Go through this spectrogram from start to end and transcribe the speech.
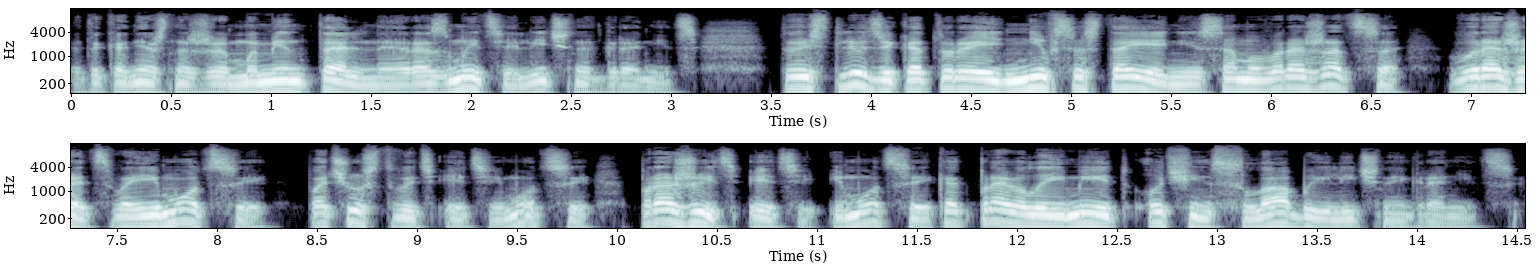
это, конечно же, моментальное размытие личных границ. То есть люди, которые не в состоянии самовыражаться, выражать свои эмоции, почувствовать эти эмоции, прожить эти эмоции, как правило, имеют очень слабые личные границы.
